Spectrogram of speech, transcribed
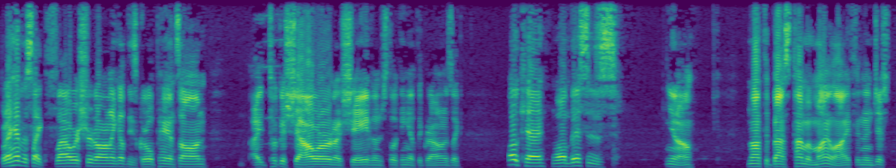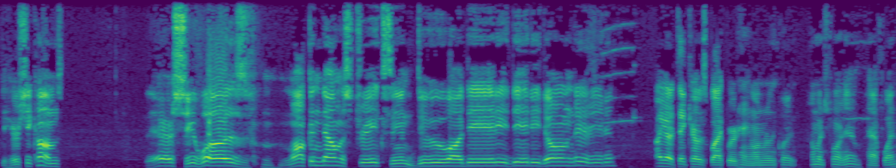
But I have this like flower shirt on. I got these girl pants on. I took a shower and I shaved. I'm just looking at the ground. I was like, okay, well, this is, you know, not the best time of my life. And then just here she comes. There she was, walking down the street, singing do a diddy diddy dum diddy. I gotta take care of this blackbird. Hang on, really quick. How much more? Yeah, halfway.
